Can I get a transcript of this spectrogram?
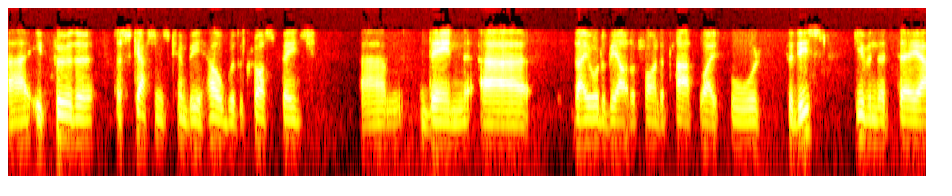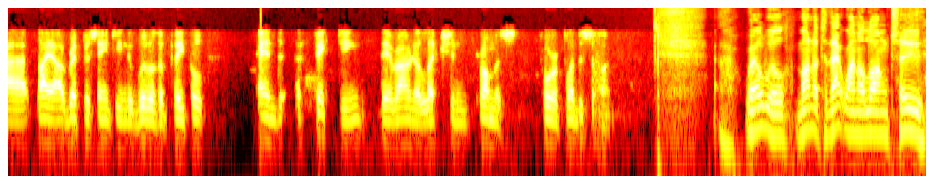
Uh, if further discussions can be held with the crossbench, um, then uh, they ought to be able to find a pathway forward for this given that they are they are representing the will of the people and affecting their own election promise for a plebiscite. Well, we'll monitor that one along too,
